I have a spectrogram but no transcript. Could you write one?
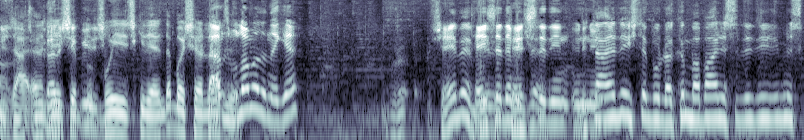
Güzel. Vallahi Öncelikle bir bu, ilişki. bu ilişkilerinde başarılar. Yalnız bulamadın Ege. Şey mi? Teyze Bir- demek istediğin Bir ünlü- tane de işte bu rakın babaannesi dediğimiz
